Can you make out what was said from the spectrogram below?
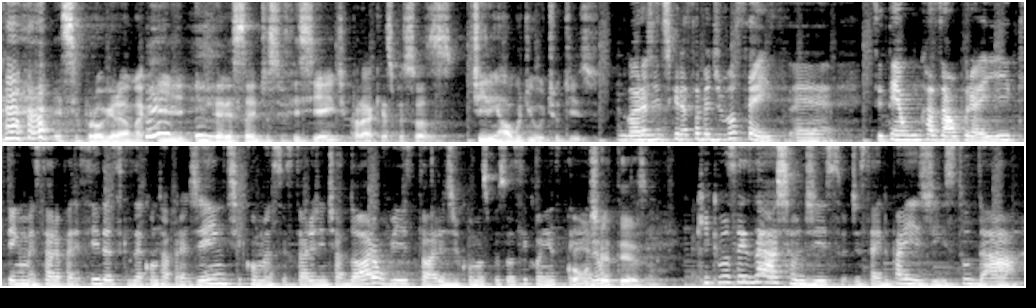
esse programa aqui interessante o suficiente para que as pessoas tirem algo de útil disso. Agora a gente queria saber de vocês. É, se tem algum casal por aí que tem uma história parecida, se quiser contar pra gente como é essa história, a gente adora ouvir histórias de como as pessoas se conheceram. Com certeza. O que, que vocês acham disso? De sair do país, de estudar?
